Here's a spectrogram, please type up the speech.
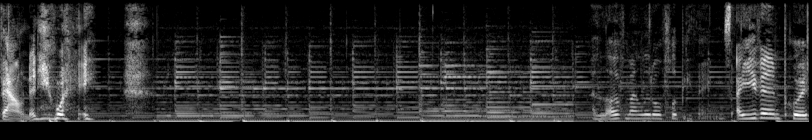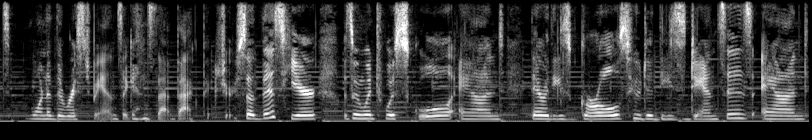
found anyway. Love my little flippy things. I even put one of the wristbands against that back picture. So this here was we went to a school and there were these girls who did these dances and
